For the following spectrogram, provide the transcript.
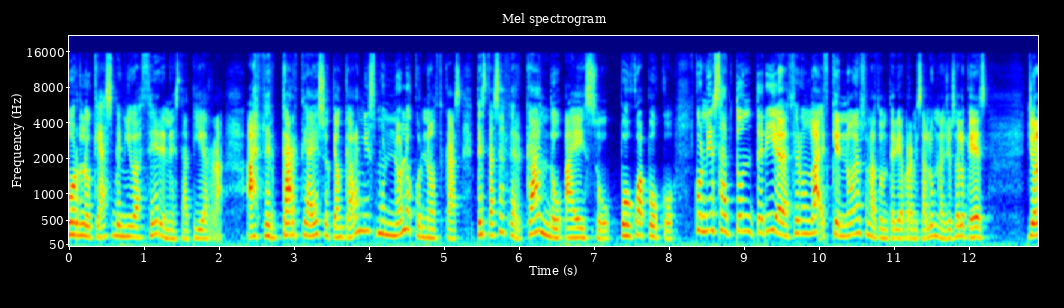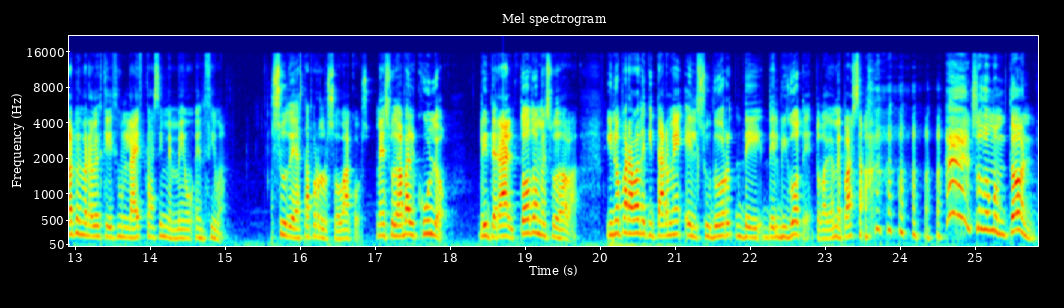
por lo que has venido a hacer en esta tierra, acercarte a eso, que aunque ahora mismo no lo conozcas, te estás acercando a eso poco a poco, con esa tontería de hacer un live, que no es una tontería para mis alumnas, yo sé lo que es. Yo la primera vez que hice un live casi me meo encima. Sudé hasta por los sobacos. Me sudaba el culo. Literal, todo me sudaba. Y no paraba de quitarme el sudor del bigote. Todavía me pasa. Sudo un montón.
